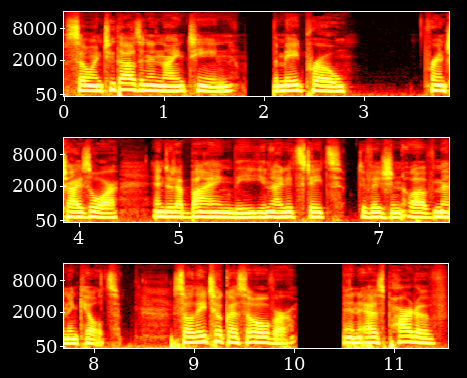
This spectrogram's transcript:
So in 2019, the MaidPro franchisor ended up buying the United States division of Men in Kilts. So they took us over. And as part of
